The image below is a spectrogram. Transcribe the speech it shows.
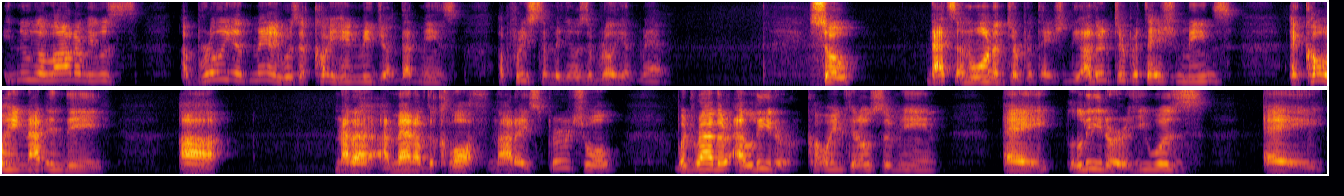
He knew a lot of. He was a brilliant man. He was a kohen midyan. That means a priest of midyan. He was a brilliant man. So that's an one interpretation. The other interpretation means a kohen, not in the, uh, not a, a man of the cloth, not a spiritual, but rather a leader. Kohen could also mean a leader. He was a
